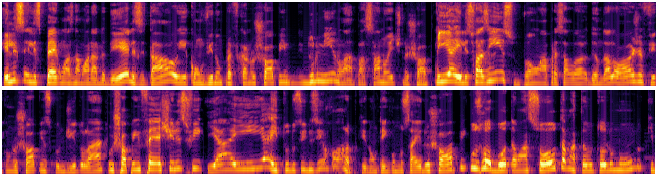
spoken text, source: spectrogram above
eles, eles pegam as namoradas deles e tal e convidam para ficar no shopping dormindo lá, passar a noite no shopping. E aí eles fazem isso, vão lá pra essa loja, dentro da loja, ficam no shopping escondido lá, o shopping fecha e eles ficam. E aí, aí tudo se desenrola, porque não tem como sair do shopping. Os robôs estão à solta, matando todo mundo que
